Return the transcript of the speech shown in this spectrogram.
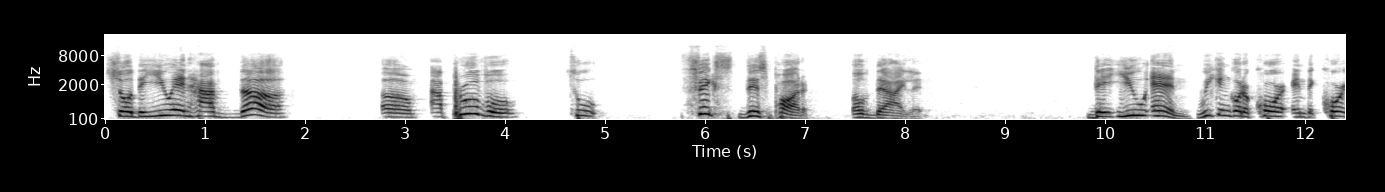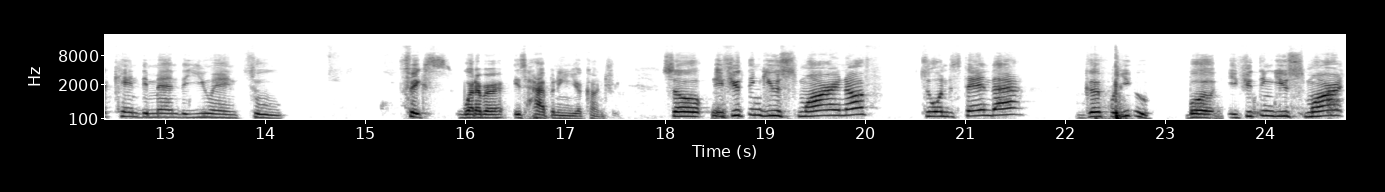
So the UN have the um, approval to fix this part of the island. The UN, we can go to court and the court can demand the UN to fix whatever is happening in your country. So hmm. if you think you're smart enough to understand that, good for you. But if you think you're smart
